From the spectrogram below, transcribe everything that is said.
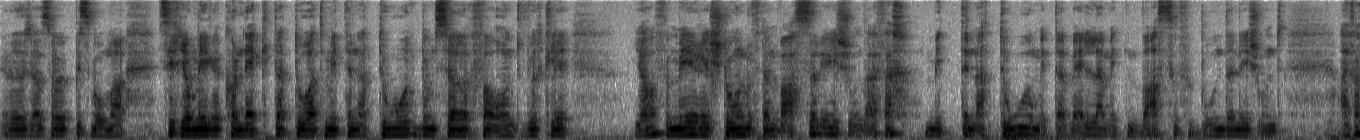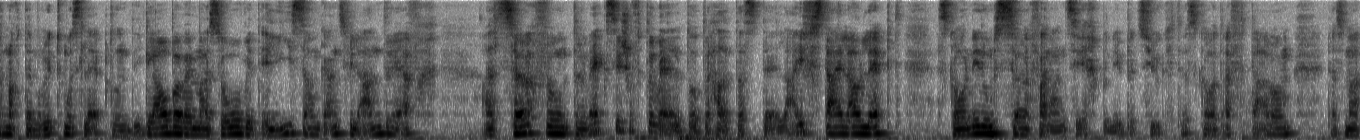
Das ist also etwas, wo man sich ja mega connectet dort mit der Natur beim Surfen und wirklich ja, für mehrere Stunden auf dem Wasser ist und einfach mit der Natur, mit der Welle, mit dem Wasser verbunden ist und einfach nach dem Rhythmus lebt. Und ich glaube, wenn man so wie Elisa und ganz viele andere einfach als Surfer unterwegs ist auf der Welt oder halt, dass der Lifestyle auch lebt, es geht nicht ums Surfen an sich, bin ich überzeugt. Es geht einfach darum, dass man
